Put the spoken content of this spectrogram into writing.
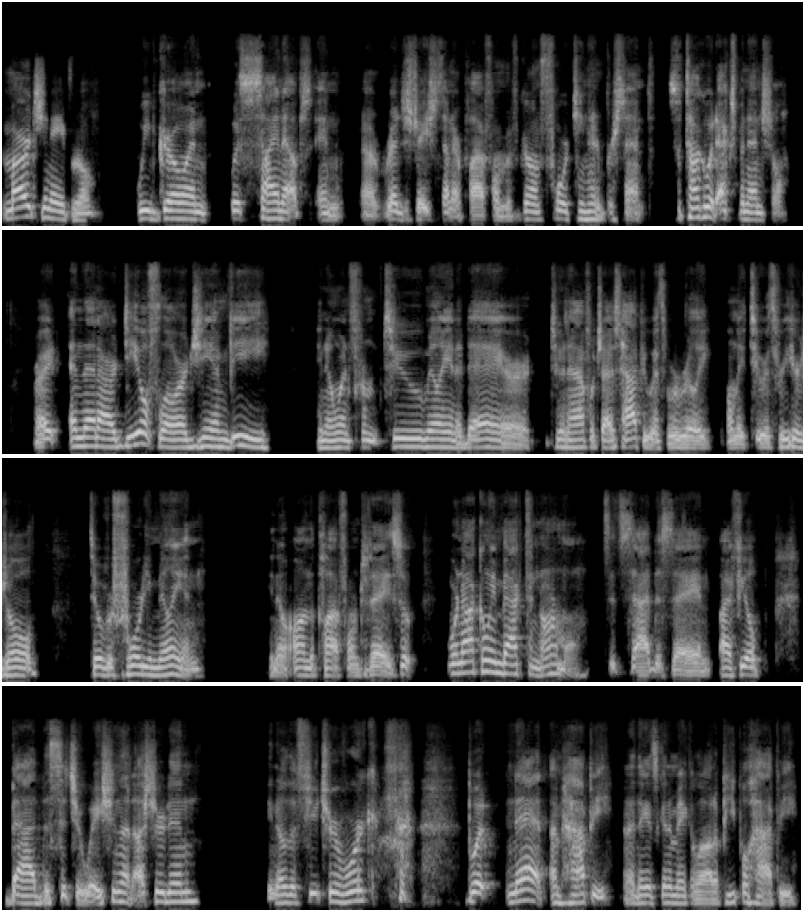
March and April, we've grown with signups and uh, registrations on our platform have grown 1400%. So talk about exponential, right? And then our deal flow, our GMV, you know, went from two million a day or two and a half, which I was happy with. We're really only two or three years old to over 40 million, you know, on the platform today. So we're not going back to normal. It's, it's sad to say. And I feel bad the situation that ushered in, you know, the future of work. but net, I'm happy. And I think it's going to make a lot of people happy,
